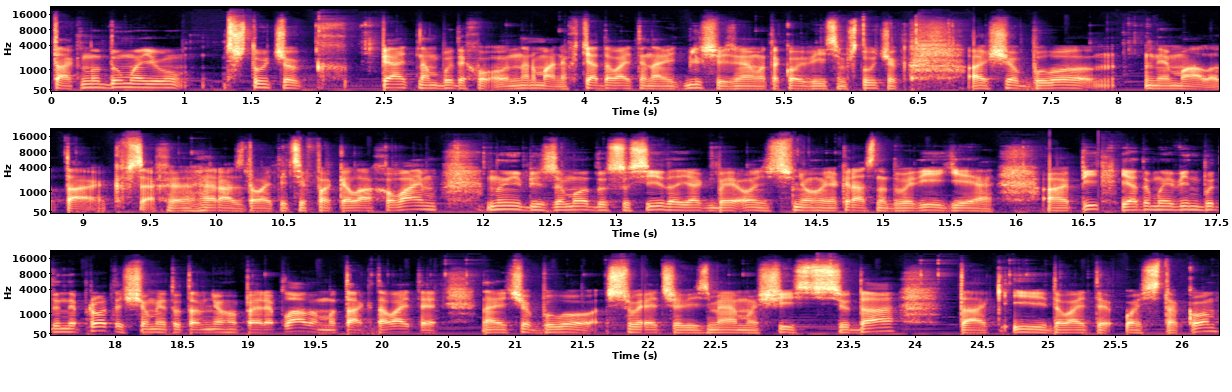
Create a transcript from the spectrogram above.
Так, ну думаю, штучок 5 нам буде нормально. Хоча давайте навіть більше візьмемо такої 8 штучок, щоб було немало. Так, все, гаразд, давайте ці факела ховаємо. Ну і біжимо до сусіда, якби ось в нього якраз на дворі є піч. Я думаю, він буде не проти, що ми тут в нього переплавимо. Так, давайте, навіть щоб було швидше, візьмемо 6 сюди. Так, і давайте ось тако.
